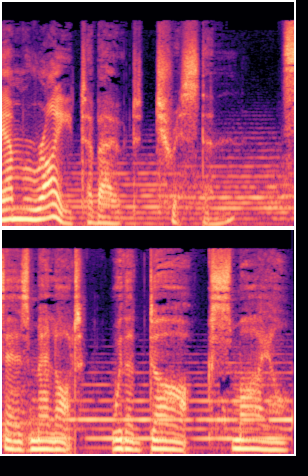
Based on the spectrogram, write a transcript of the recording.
am right about Tristan. says Melot with a dark smile.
